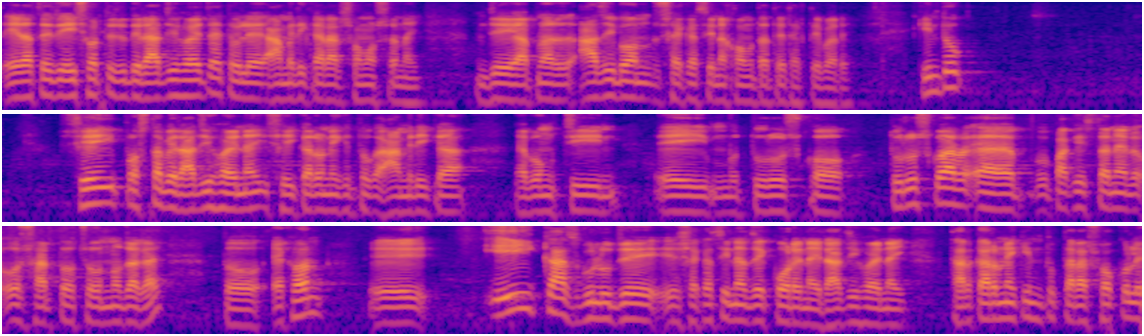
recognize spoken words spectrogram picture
এরাতে যে এই শর্তে যদি রাজি হয়ে যায়, তাহলে আমেরিকার আর সমস্যা নাই যে আপনার আজীবন শেখ হাসিনা ক্ষমতাতে থাকতে পারে। কিন্তু সেই প্রস্তাবে রাজি হয় নাই, সেই কারণে কিন্তু আমেরিকা এবং চীন, এই তুরস্ক তুরস্ক আর পাকিস্তানের ও স্বার্থ হচ্ছে অন্য জায়গায়। তো এখন এই কাজগুলো যে শেখ হাসিনা যে করে নাই, রাজি হয় নাই, তার কারণে কিন্তু তারা সকলে,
